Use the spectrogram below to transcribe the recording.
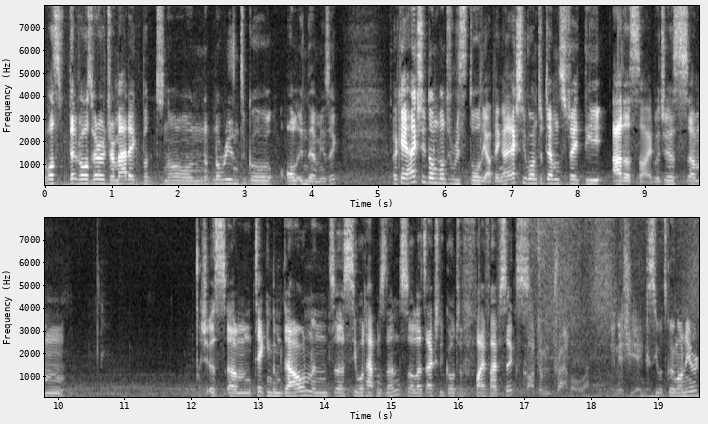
That was that was very dramatic, but no, no no reason to go all in there music. Okay, I actually don't want to restore the uplink. I actually want to demonstrate the other side, which is um, which is um, taking them down and uh, see what happens then. So let's actually go to 556. Quantum travel. Initiate. See what's going on here.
